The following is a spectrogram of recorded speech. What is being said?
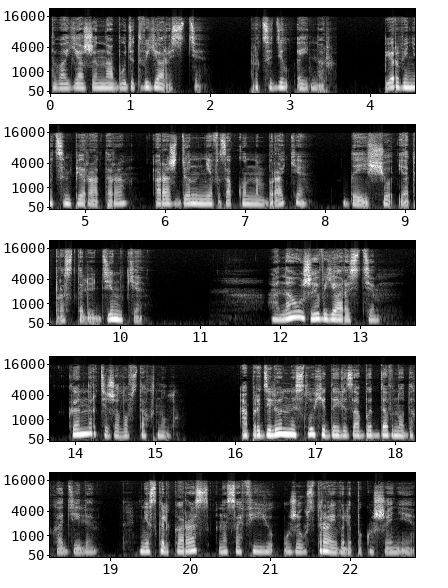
«Твоя жена будет в ярости», — процедил Эйнар. «Первенец императора, рожден не в законном браке, да еще и от простолюдинки». Она уже в ярости. Кеннер тяжело вздохнул. Определенные слухи до Элизабет давно доходили. Несколько раз на Софию уже устраивали покушение.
